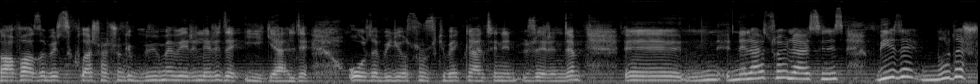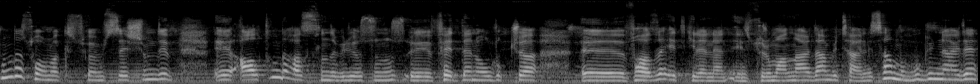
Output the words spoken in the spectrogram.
daha fazla bir sıkılaşma. Çünkü büyüme verileri de iyi geldi. Orada biliyorsunuz ki beklentinin üzerinde. E, neler söylersiniz? Bir de burada şunu da sormak istiyorum size. Şimdi e, altın da aslında biliyorsunuz e, Fed'den oldukça e, fazla etkilenen enstrümanlardan bir tanesi. Ama bugünlerde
